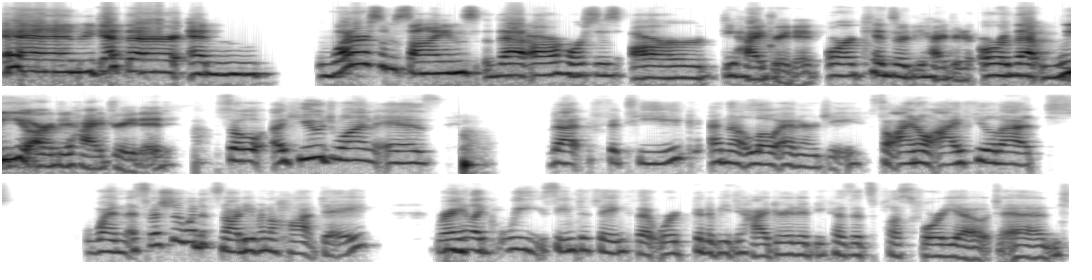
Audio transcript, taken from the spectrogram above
and we get there. And what are some signs that our horses are dehydrated, or our kids are dehydrated, or that we are dehydrated? So, a huge one is that fatigue and that low energy. So, I know I feel that when, especially when it's not even a hot day, right? Mm-hmm. Like we seem to think that we're going to be dehydrated because it's plus 40 out and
